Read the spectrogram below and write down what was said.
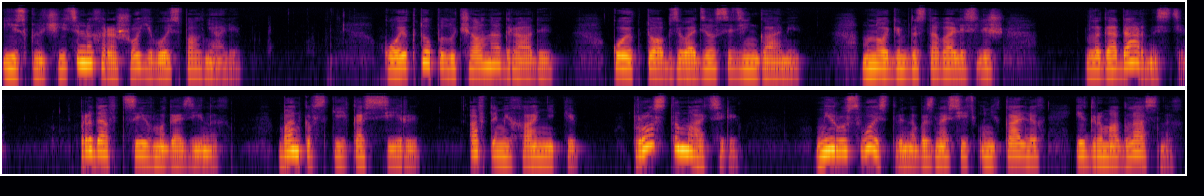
и исключительно хорошо его исполняли. Кое-кто получал награды, кое-кто обзаводился деньгами. Многим доставались лишь благодарности. Продавцы в магазинах, банковские кассиры — автомеханики, просто матери. Миру свойственно возносить уникальных и громогласных,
